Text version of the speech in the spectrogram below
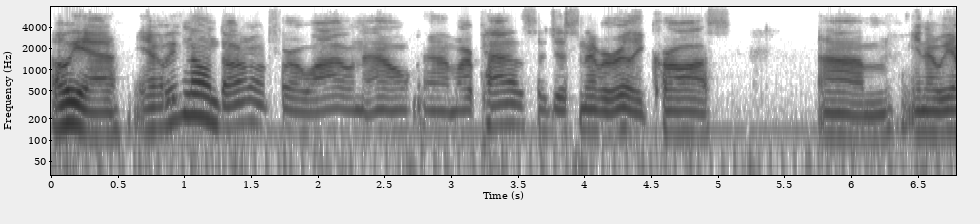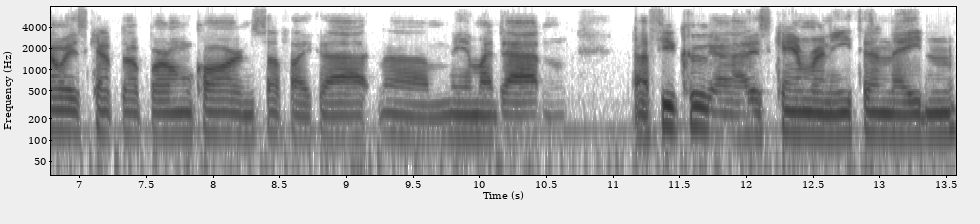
Oh yeah, yeah. We've known Donald for a while now. Um, our paths have just never really crossed. Um, you know, we always kept up our own car and stuff like that. Um, me and my dad and a few crew guys, Cameron, Ethan, Aiden.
